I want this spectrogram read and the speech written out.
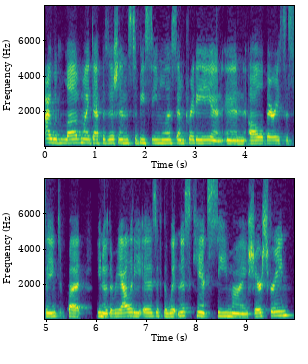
i would love my depositions to be seamless and pretty and and all very succinct but you know the reality is if the witness can't see my share screen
